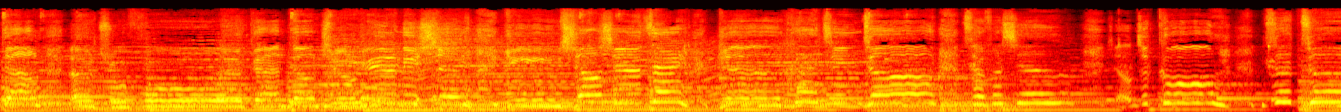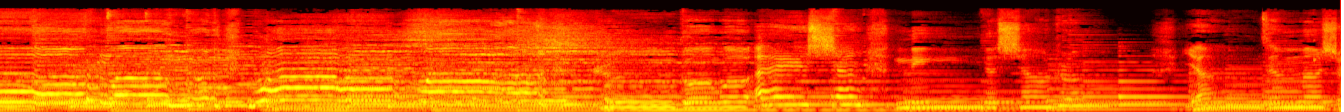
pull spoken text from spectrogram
祷，而祝福，而感动，终于你身影消失在人海尽头，才发现。笑着哭自痛。如果我爱上你的笑容，要怎么收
